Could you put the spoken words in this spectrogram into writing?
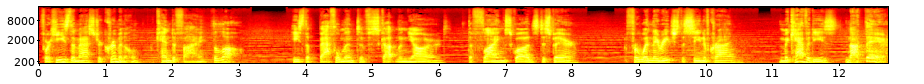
for he's the master criminal who can defy the law. He's the bafflement of Scotland Yard, the flying squad's despair. For when they reach the scene of crime, McCavity's not there.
